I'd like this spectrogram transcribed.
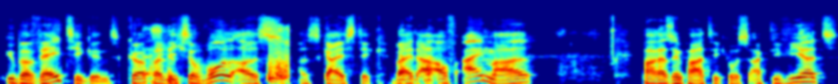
überwältigend, körperlich sowohl als, als geistig, weil da auf einmal Parasympathikus aktiviert,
